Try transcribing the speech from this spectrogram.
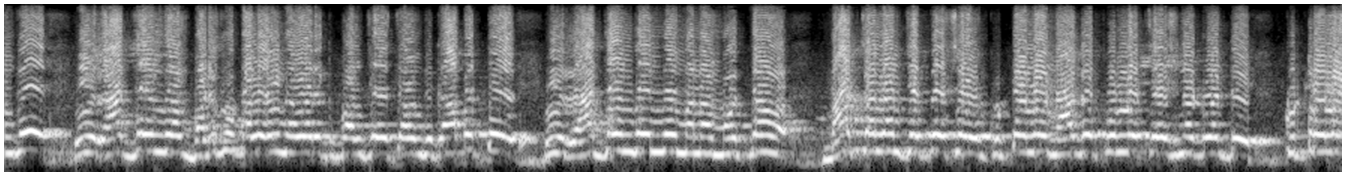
ఉంది. ఈ రాజ్యాంగం బడుగు బలహీన వారికి పనిచేస్తా ఉంది కాబట్టి ఈ రాజ్యాంగాన్ని మనం మొత్తం మార్చాలని చెప్పేసి కుట్రలో నాగపూర్లో చేసినటువంటి కుట్రలో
